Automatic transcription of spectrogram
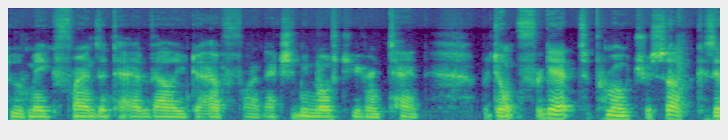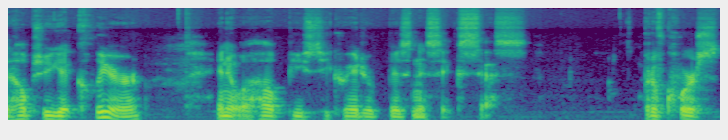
to make friends and to add value, to have fun. That should be most of your intent. But don't forget to promote yourself because it helps you get clearer and it will help you see greater business success. But of course,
